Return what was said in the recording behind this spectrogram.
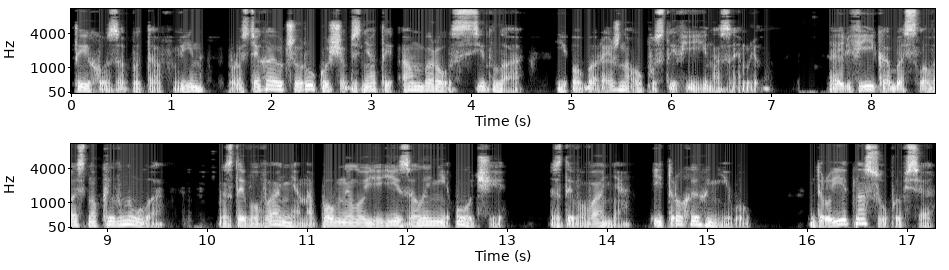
тихо запитав він, простягаючи руку, щоб зняти Амберл з сідла, і обережно опустив її на землю. Ельфійка безсловесно кивнула. Здивування наповнило її зелені очі, здивування і трохи гніву. Друїд насупився,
